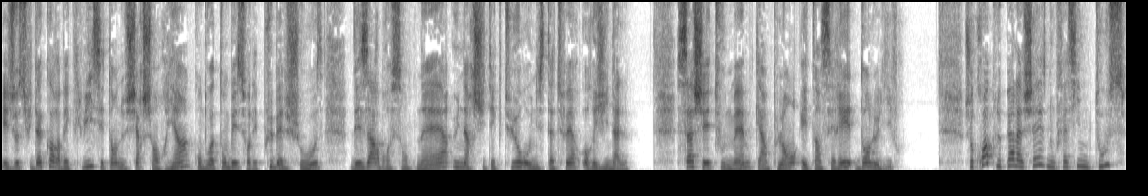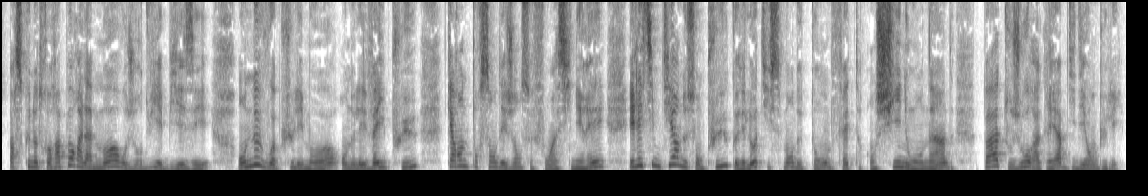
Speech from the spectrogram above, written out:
et je suis d'accord avec lui, c'est en ne cherchant rien qu'on doit tomber sur les plus belles choses, des arbres centenaires, une architecture ou une statuaire originale. Sachez tout de même qu'un plan est inséré dans le livre. Je crois que le Père Lachaise nous fascine tous parce que notre rapport à la mort aujourd'hui est biaisé. On ne voit plus les morts, on ne les veille plus, 40% des gens se font incinérer, et les cimetières ne sont plus que des lotissements de tombes faites en Chine ou en Inde, pas toujours agréables d'y déambuler.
